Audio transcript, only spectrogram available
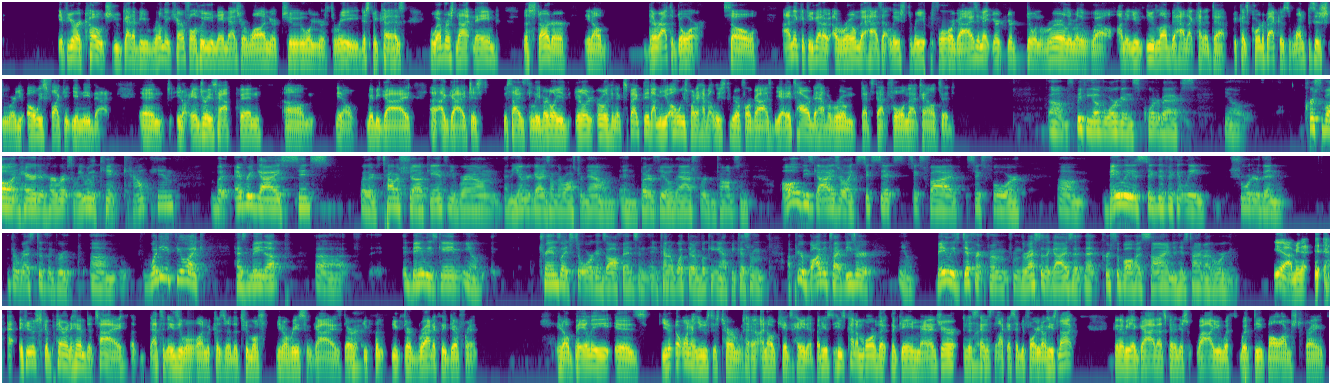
if you're a coach, you've got to be really careful who you name as your one, your two, or your three, just because whoever's not named the starter, you know, they're out the door. So I think if you got a, a room that has at least three, four guys in it, you're you're doing really, really well. I mean, you you love to have that kind of depth because quarterback is one position where you always feel like you, need that. And you know, injuries happen. Um, you know, maybe guy a, a guy just decides to leave early, early, earlier than expected. I mean, you always want to have at least three or four guys, but yeah, it's hard to have a room that's that full and that talented. Um, speaking of Oregon's quarterbacks, you know, Cristobal inherited Herbert, so we really can't count him. But every guy since whether it's Tyler Shough, Anthony Brown, and the younger guys on the roster now, and Butterfield, Ashford, and Thompson, all of these guys are like 6'6, 6'5, 6'4. Um, Bailey is significantly shorter than the rest of the group. Um, what do you feel like has made up uh, in Bailey's game, you know, translates to Oregon's offense and, and kind of what they're looking at. Because from a pure body type, these are, you know, Bailey's different from from the rest of the guys that that Cristobal has signed in his time at Oregon. Yeah, I mean, if you're just comparing him to Ty, that's an easy one because they're the two most you know recent guys. They're Right. you couldn't you, they're radically different. You know, Bailey is. You don't want to use this term. I I know kids hate it, but he's he's kind of more of the, the game manager in the Right. sense that, like I said before, you know, he's not going to be a guy that's going to just wow you with with deep ball arm strength.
